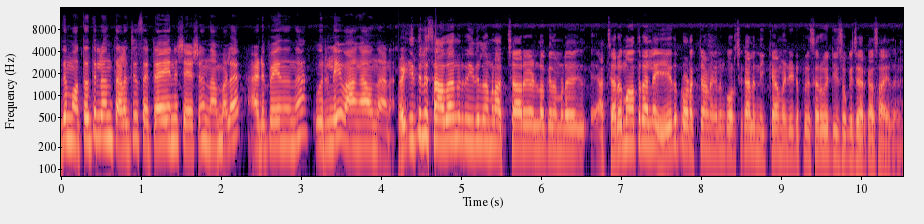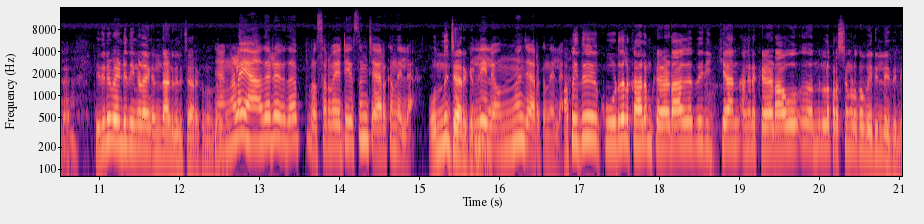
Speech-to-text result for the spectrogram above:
ഇത് മൊത്തത്തിലൊന്ന് തിളച്ച് സെറ്റായതിനു ശേഷം നമ്മൾ അടുപ്പയിൽ നിന്ന് ഉരുളി വാങ്ങാവുന്നതാണ്. ഇതിൽ സാധാരണ രീതിയിൽ നമ്മൾ അച്ചാറുകളിലൊക്കെ നമ്മൾ അച്ചാർ മാത്രമല്ല ഏത് പ്രോഡക്റ്റ് ആണെങ്കിലും കുറച്ചു കാലം നിൽക്കാൻ വേണ്ടിയിട്ട് പ്രിസർവേറ്റീവ്സ് ഒക്കെ ചേർക്കാൻ സാധ്യതയുണ്ട്. ഇതിനു വേണ്ടി നിങ്ങൾ എന്താണ് ഇതിൽ ചേർക്കുന്നത്? ഞങ്ങൾ യാതൊരു വിധ പ്രിസർവേറ്റീവ്സും ചേർക്കുന്നില്ല. ഒന്നും ചേർക്കുന്നില്ല. ഇല്ല ഒന്നും ചേർക്കുന്നില്ല. അപ്പൊ ഇത് കൂടുതൽ കാലം കേടാകാതിരിക്കാൻ അങ്ങനെ കേടാവും എന്നുള്ള പ്രശ്നങ്ങളൊക്കെ വരില്ല ഇതിൽ?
